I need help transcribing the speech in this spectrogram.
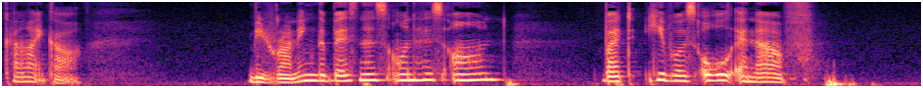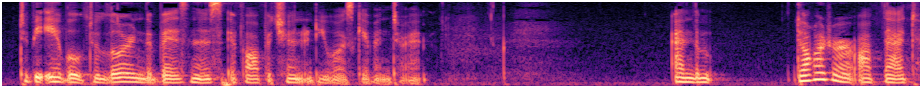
kind of like a, be running the business on his own but he was old enough to be able to learn the business if opportunity was given to him. And the daughter of that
